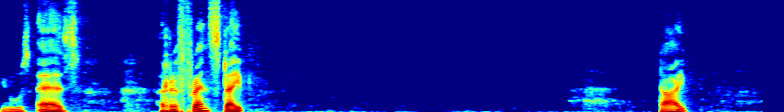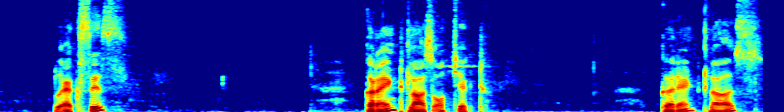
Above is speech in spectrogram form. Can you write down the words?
used as reference type type to access current class object current class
